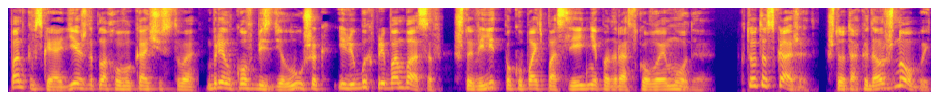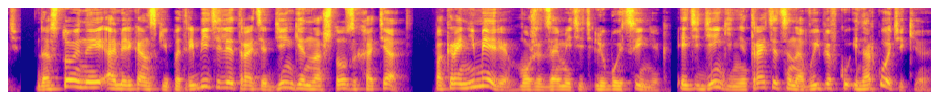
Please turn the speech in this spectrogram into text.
Панковская одежда плохого качества, брелков безделушек и любых прибамбасов, что велит покупать последняя подростковая мода. Кто-то скажет, что так и должно быть. Достойные американские потребители тратят деньги на что захотят. По крайней мере, может заметить любой циник, эти деньги не тратятся на выпивку и наркотики.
